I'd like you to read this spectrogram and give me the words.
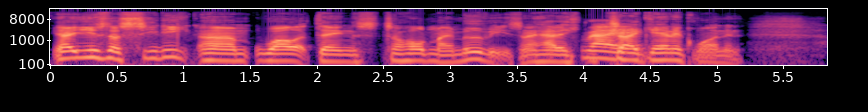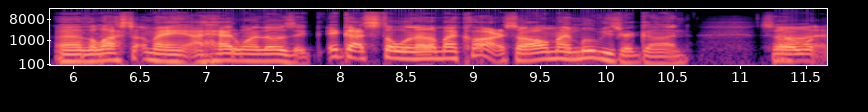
Yeah, I used those CD um, wallet things to hold my movies, and I had a Right. gigantic one. And uh, the last time I, I had one of those, it, it got stolen out of my car, so all my movies are gone. So Oh,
